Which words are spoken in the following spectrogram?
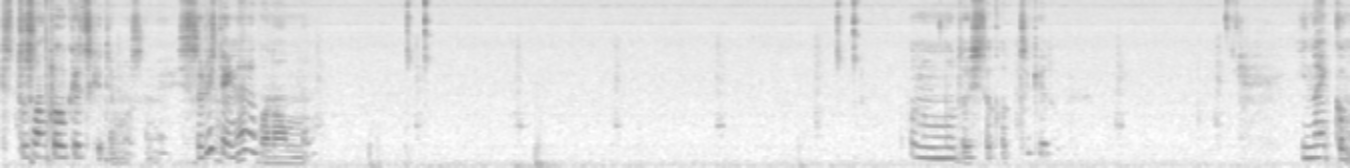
ずっと参加受け付けてますね。する人いないのかなあんま。この戻したかったけど。いないかも。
